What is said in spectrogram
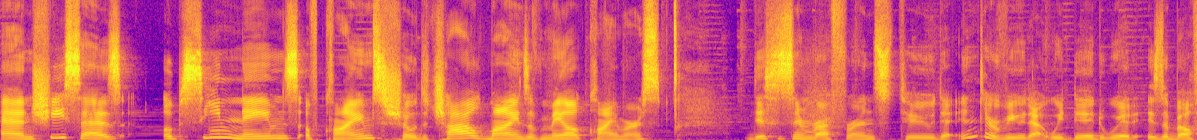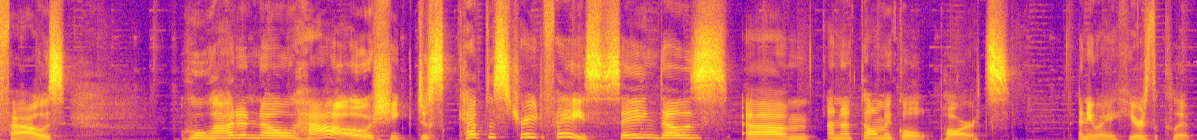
and she says obscene names of climbs show the child minds of male climbers. This is in reference to the interview that we did with Isabel Faus, who I don't know how she just kept a straight face saying those um, anatomical parts. Anyway, here's the clip.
